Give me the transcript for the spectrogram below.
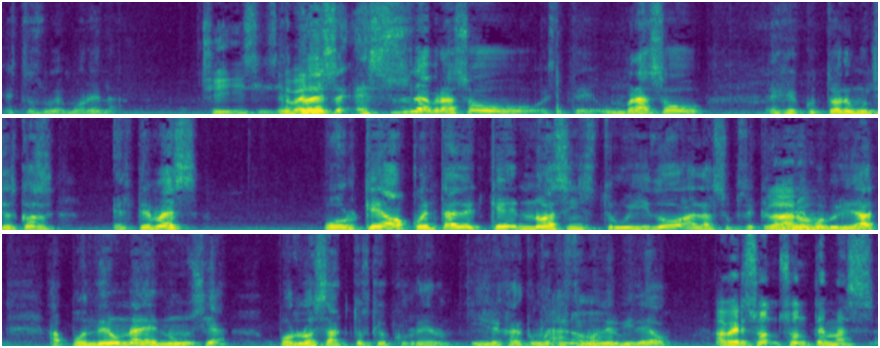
estos de Morena. Sí, sí, sí. Entonces, eso es el brazo, este, un brazo ejecutor en muchas cosas. El tema es, ¿por qué o cuenta de qué no has instruido a la subsecretaría de Movilidad a poner una denuncia por los actos que ocurrieron y dejar como testimonio el video? A ver, son, son temas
